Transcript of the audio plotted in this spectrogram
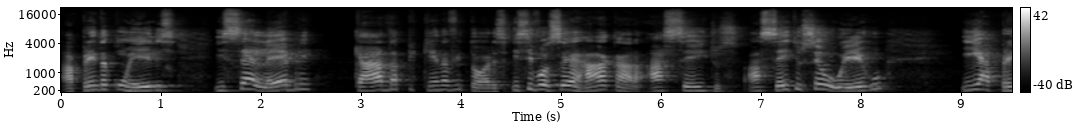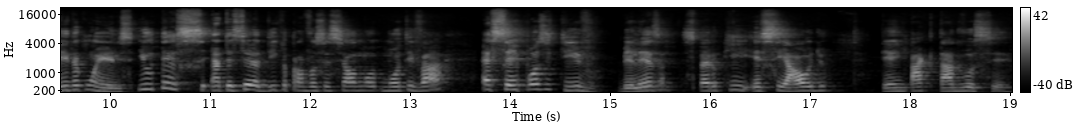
Aprenda com eles e celebre cada pequena vitória. E se você errar, cara, aceite-os. Aceite o seu erro e aprenda com eles. E a terceira dica para você se motivar é ser positivo, beleza? Espero que esse áudio tenha impactado você.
